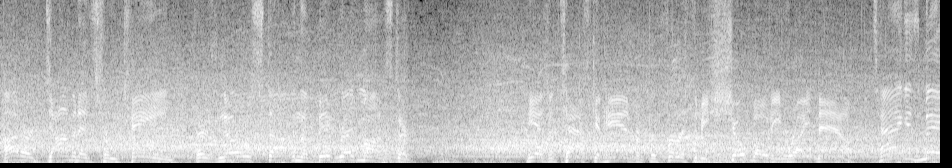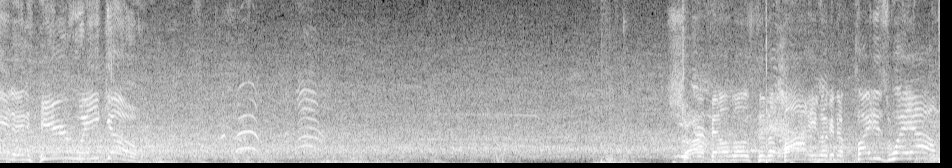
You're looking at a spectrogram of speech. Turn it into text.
Utter dominance from Kane. There's no stopping the big red monster. He has a task at hand, but prefers to be showboating right now. Tag is made, and here we go. Sharp elbows to the body, looking to fight his way out.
